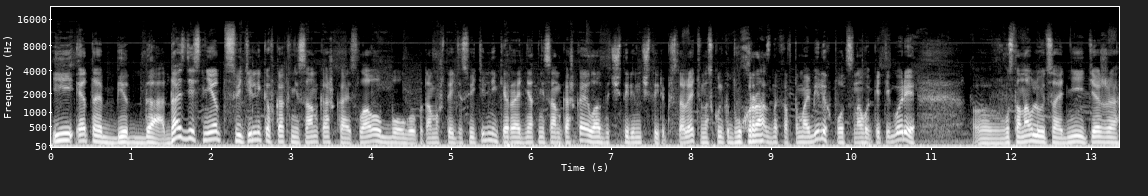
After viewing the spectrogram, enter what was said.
И это беда. Да, здесь нет светильников, как в Nissan Qashqai, слава богу, потому что эти светильники роднят Nissan Qashqai и Lada 4 на 4. Представляете, насколько двух разных автомобилях по ценовой категории устанавливаются одни и те же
